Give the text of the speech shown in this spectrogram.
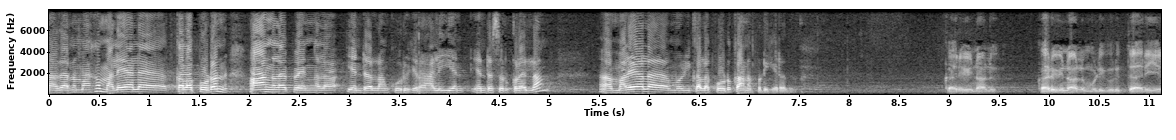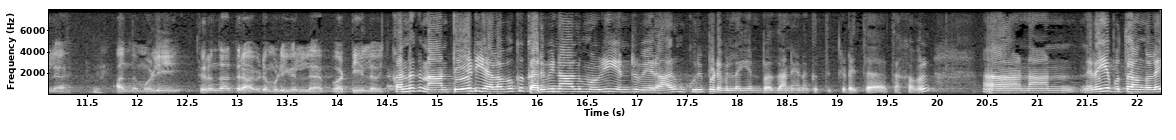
சாதாரணமாக மலையாள கலப்புடன் ஆங்களா பெங்களா என்றெல்லாம் கூறுகிறார். அலியன் என்ற சொற்கள் எல்லாம் மலையாள மொழி கலப்போடு காணப்படுகிறது. கருவினாலு. கருவினாலு மொழி குறித்து அறியல. அந்த மொழி திருந்தா திராவிட மொழிகள்ல வச்சு கண்ணுக்கு நான் தேடிய அளவுக்கு கருவினாலும் மொழி என்று வேறு யாரும் குறிப்பிடவில்லை என்பதுதான் எனக்கு கிடைத்த தகவல். நான் நிறைய புத்தகங்களை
